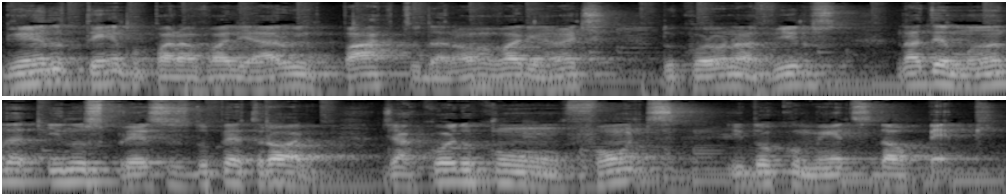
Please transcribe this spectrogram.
ganhando tempo para avaliar o impacto da nova variante do coronavírus na demanda e nos preços do petróleo, de acordo com fontes e documentos da OPEP.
